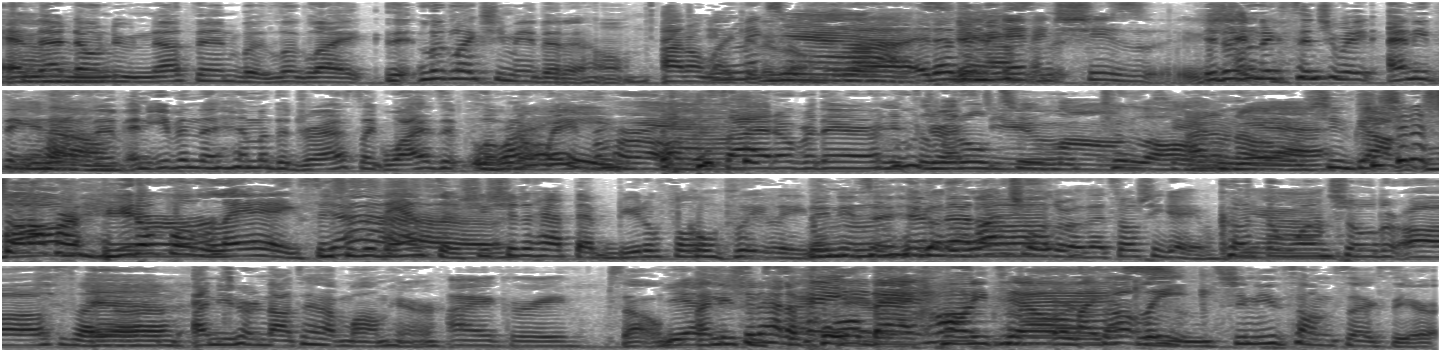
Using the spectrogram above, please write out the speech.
and yeah. that don't do nothing but look like it look like she made that at home. I don't like it makes at her all. Yeah. It doesn't- It makes- and she's It doesn't accentuate anything Yeah. positive, and even the hem of the dress, like why is it floating Right. away from her on the side over there? and Who it's a dressed little you? too long. Too long. I don't know. Yeah. She's she got should have shown off her hair. beautiful legs since she's a dancer. She should have had that beautiful completely. They need to mm-hmm. You hem got that one up. shoulder. That's all she gave. Cut the one shoulder off. She's like, and and I need her not to have mom hair. I agree. So Yeah, I she need should some have had a sexy- pull back ponytail, like something. sleek. She needs something sexier.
